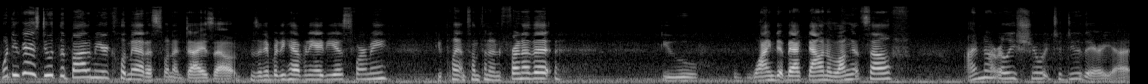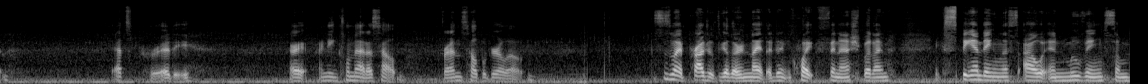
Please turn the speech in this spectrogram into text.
what do you guys do at the bottom of your clematis when it dies out? Does anybody have any ideas for me? You plant something in front of it? Do you wind it back down among itself? I'm not really sure what to do there yet. That's pretty. All right, I need clematis help. Friends, help a girl out. This is my project the other night I didn't quite finish, but I'm expanding this out and moving some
